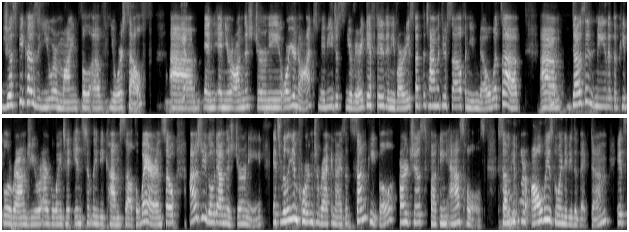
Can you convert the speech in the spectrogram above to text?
just because you are mindful of yourself um, and, and you're on this journey or you're not, maybe you just, you're very gifted and you've already spent the time with yourself and you know what's up, um, doesn't mean that the people around you are going to instantly become self-aware. And so as you go down this journey, it's really important to recognize that some people are just fucking assholes. Some Mhm. people are always going to be the victim. It's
